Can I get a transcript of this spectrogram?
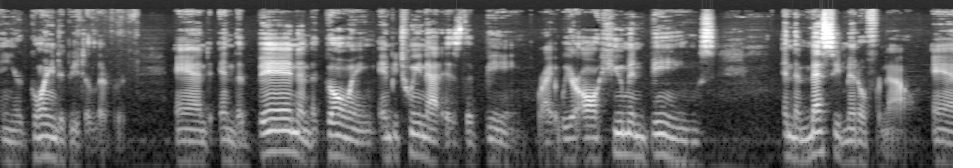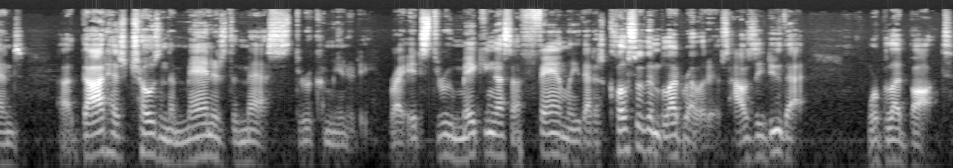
and you're going to be delivered. And in the been and the going, in between that is the being, right? We are all human beings in the messy middle for now. And uh, God has chosen to manage the mess through community right? It's through making us a family that is closer than blood relatives. How does he do that? We're blood bought.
